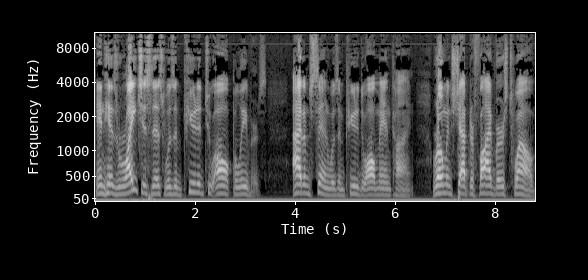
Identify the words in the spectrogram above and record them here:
and his righteousness was imputed to all believers. Adam's sin was imputed to all mankind. Romans chapter 5, verse 12.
